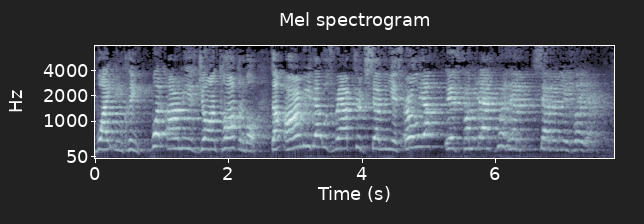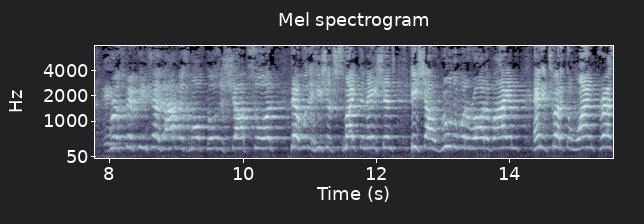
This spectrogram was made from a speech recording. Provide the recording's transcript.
white and clean. What army is John talking about? The army that was raptured seven years earlier is coming back with him seven years later. Verse 15 says, Out of his mouth goes a sharp sword, that with it he should smite the nations. He shall rule them with a rod of iron, and he treadeth the winepress,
